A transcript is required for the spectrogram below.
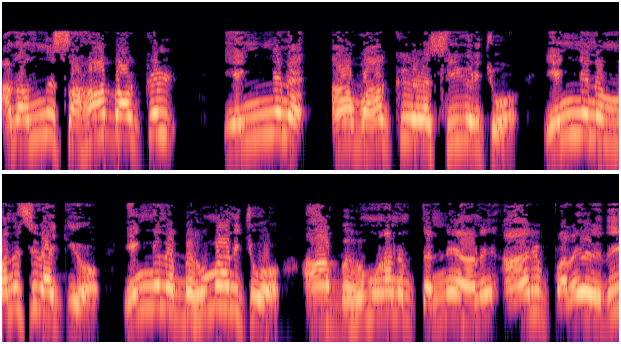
അത് അന്ന് സഹാബാക്കൾ എങ്ങനെ ആ വാക്കുകളെ സ്വീകരിച്ചുവോ എങ്ങനെ മനസ്സിലാക്കിയോ എങ്ങനെ ബഹുമാനിച്ചുവോ ആ ബഹുമാനം തന്നെയാണ് ആരും പറയരുത്.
